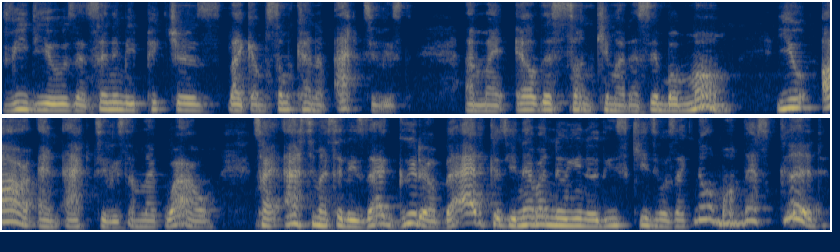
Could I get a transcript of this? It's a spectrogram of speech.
videos and sending me pictures like I'm some kind of activist. And my eldest son came out and said, But mom, you are an activist. I'm like, wow. So I asked him, I said, is that good or bad? Because you never know, you know, these kids. He was like, no, mom, that's good.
